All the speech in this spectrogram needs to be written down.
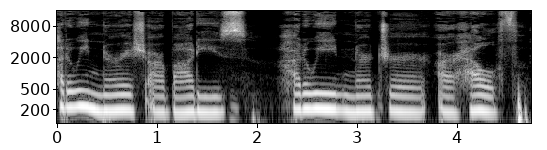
How do we nourish our bodies? How do we nurture our health?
